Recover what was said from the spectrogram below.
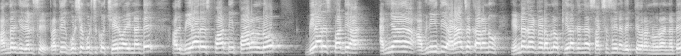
అందరికీ తెలిసే. ప్రతి గుడిసె గుడిసెకు చేరువైందంటే అది బీఆర్ఎస్ పార్టీ పాలనలో బీఆర్ఎస్ పార్టీ అన్యాయ అవినీతి అరాచకాలను ఎండగట్టడంలో కీలకంగా సక్సెస్ అయిన వ్యక్తి ఎవరన్నా ఉన్నారంటే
